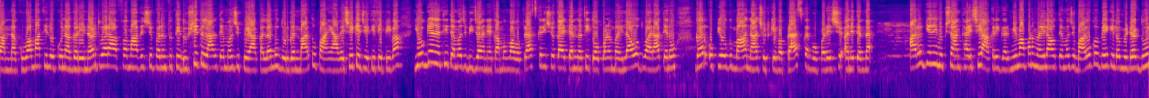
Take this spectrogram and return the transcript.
ગામના કુવામાંથી લોકોના ઘરે નળ દ્વારા આપવામાં આવે છે, પરંતુ તે દૂષિત લાલ તેમજ પીળા કલરનું દુર્ગંધ મારતું પાણી આવે છે કે જેથી તે પીવા યોગ્ય નથી તેમજ બીજા અન્ય કામોમાં વપરાશ કરી શકાય તેમ નથી, તો પણ મહિલાઓ દ્વારા તેનો ઘર ઉપયોગમાં ના છૂટકે વપરાશ કરવો પડે છે અને તેમના આરોગ્યને નુકસાન થાય છે. આખરી ગરમીમાં પણ મહિલાઓ તેમજ બાળકો બે કિલોમીટર દૂર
